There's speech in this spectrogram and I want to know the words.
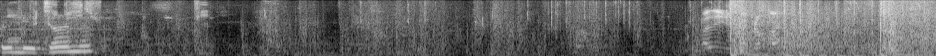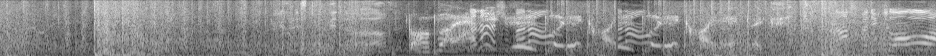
Je donne. Vas-y, je me bloque moi. Laisse tomber Nard. Non, non, mais je suis pas là. Hein. Je suis pas là, hein. Non, je suis pas du tout en haut.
